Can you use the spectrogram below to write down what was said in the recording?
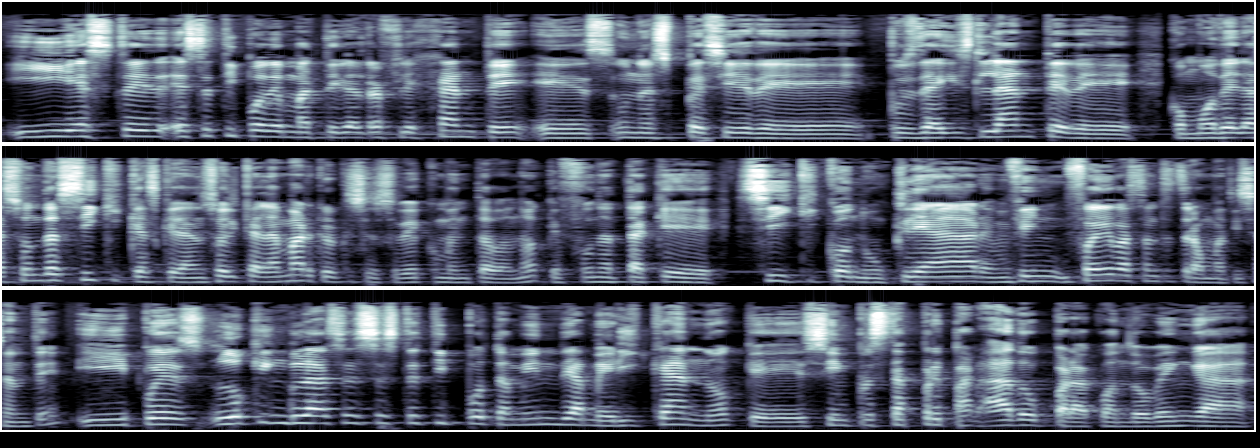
Y este, este tipo de material reflejante es una especie de, pues de aislante de, como de las ondas psíquicas que lanzó el calamar, creo que se os había comentado, ¿no? Que fue un ataque psíquico, nuclear, en fin, fue bastante traumatizante. Y pues Looking Glass es este tipo también de americano que siempre está preparado para cuando venga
